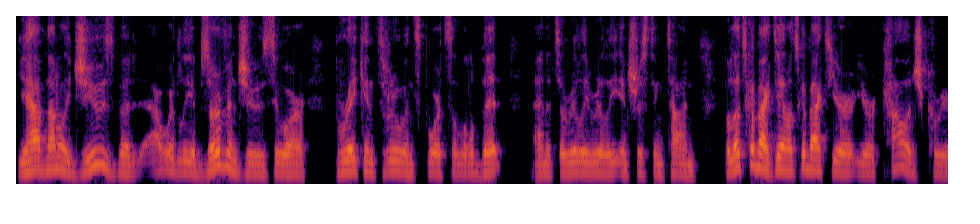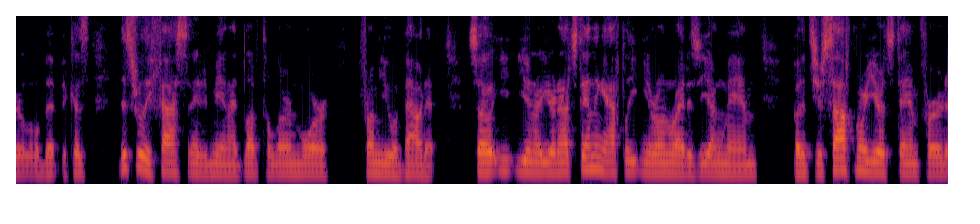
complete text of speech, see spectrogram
you have not only Jews but outwardly observant Jews who are breaking through in sports a little bit and it's a really really interesting time. But let's go back dan let's go back to your your college career a little bit because this really fascinated me and i'd love to learn more from you about it. So you, you know you're an outstanding athlete in your own right as a young man but it's your sophomore year at stanford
